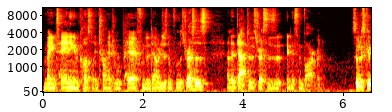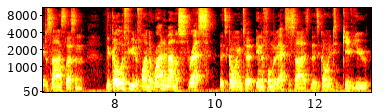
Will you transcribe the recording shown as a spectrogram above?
maintaining and constantly trying to repair from the damages and from the stresses and adapt to the stresses in this environment. So to skip the science lesson, the goal is for you to find the right amount of stress that's going to, in the form of exercise, that's going to give you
